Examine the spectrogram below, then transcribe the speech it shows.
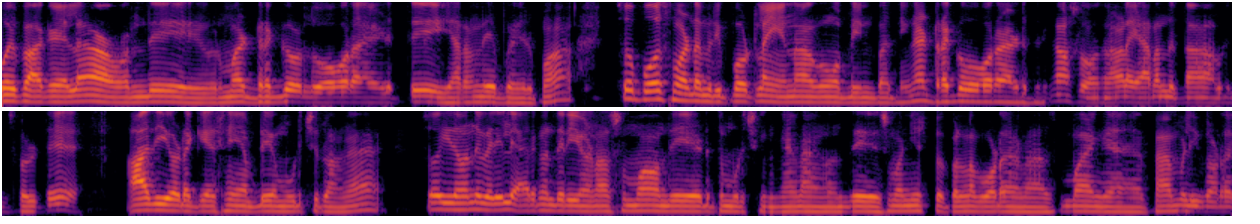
போய் பார்க்கையில வந்து ஒரு மாதிரி ட்ரக் வந்து ஓவராக எடுத்து இறந்தே போயிருப்பான். ஸோ போஸ்ட்மார்ட்டம் ரிப்போர்ட்லாம் என்ன ஆகும் அப்படின்னு பார்த்தீங்கன்னா ட்ரக் ஓவராக எடுத்திருக்கான். ஸோ அதனால் இறந்துட்டான் அப்படின்னு சொல்லிட்டு ஆதியோட கேஸையும் அப்படியே முடிச்சிடுவாங்க ஸோ இது வந்து வெளியில் யாருக்கும் தெரிய வேணாம். சும்மா வந்து எடுத்து முடிச்சுக்கோங்க. நாங்கள் வந்து சும்மா நியூஸ் பேப்பர்லாம் போட வேணாம். சும்மா எங்கள் ஃபேமிலியோட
